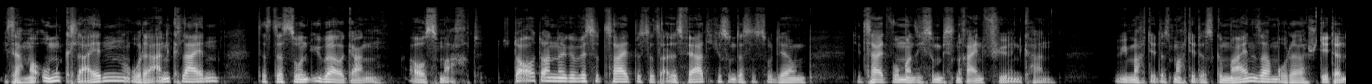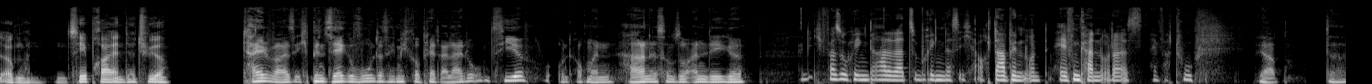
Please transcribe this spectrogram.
ich sag mal, Umkleiden oder Ankleiden, dass das so einen Übergang ausmacht. Es dauert dann eine gewisse Zeit, bis das alles fertig ist und das ist so der, die Zeit, wo man sich so ein bisschen reinfühlen kann. Wie macht ihr das? Macht ihr das gemeinsam oder steht dann irgendwann ein Zebra in der Tür? Teilweise. Ich bin sehr gewohnt, dass ich mich komplett alleine umziehe und auch mein Harness und so anlege. Und ich versuche ihn gerade dazu bringen, dass ich auch da bin und helfen kann oder es einfach tue. Ja, da,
